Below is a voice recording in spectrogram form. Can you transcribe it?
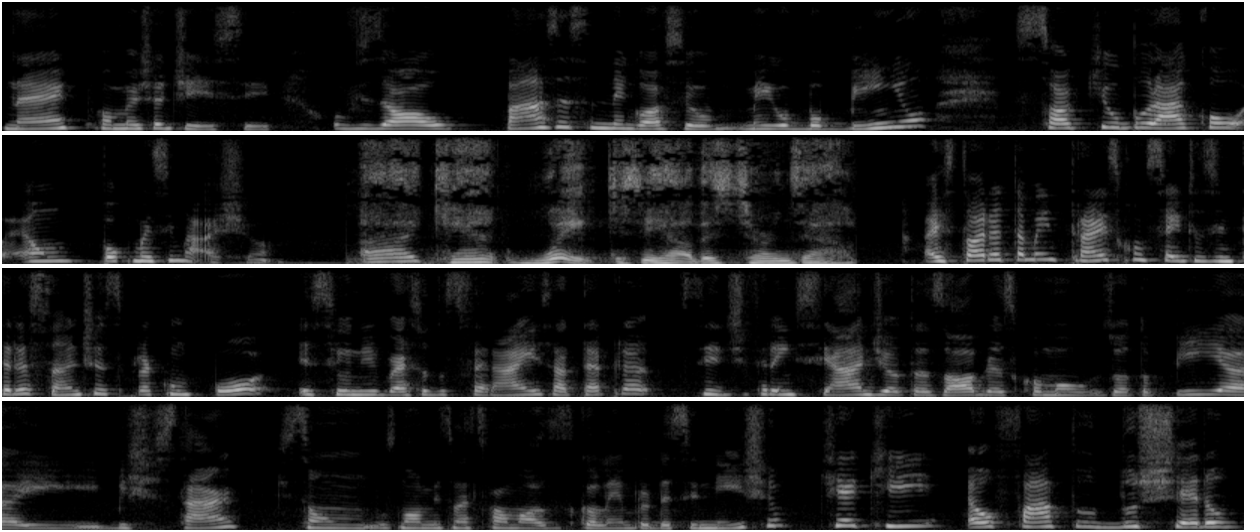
né? Como eu já disse, o visual passa esse negócio meio bobinho, só que o buraco é um pouco mais embaixo. I can't wait to see how this turns out. A história também traz conceitos interessantes para compor esse universo dos ferais, até para se diferenciar de outras obras como Zootopia e Beastar, que são os nomes mais famosos que eu lembro desse nicho. Que aqui é o fato do cheiro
